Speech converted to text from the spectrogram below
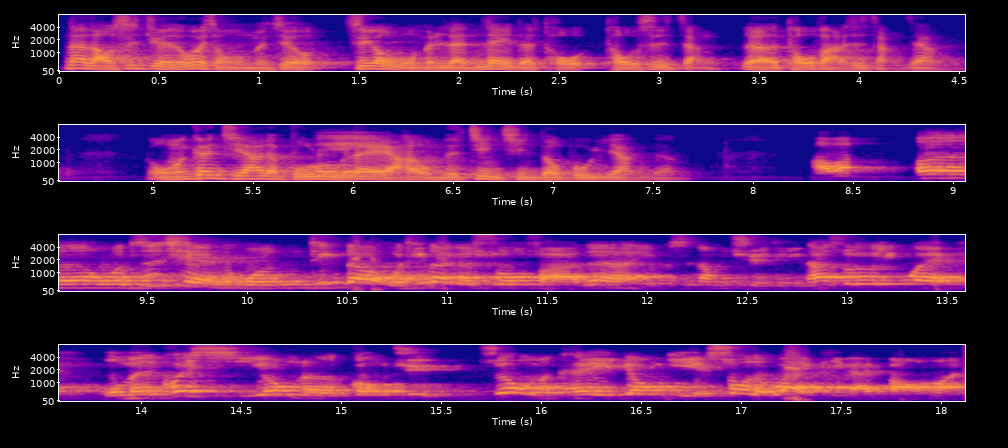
那老师觉得，为什么我们只有只有我们人类的头头是长呃头发是长这样？我们跟其他的哺乳类啊，还有我们的近亲都不一样这样。好啊，呃，我之前我听到我听到一个说法，这样也不是那么确定。他说，因为我们会使用了工具，所以我们可以用野兽的外皮来保暖。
